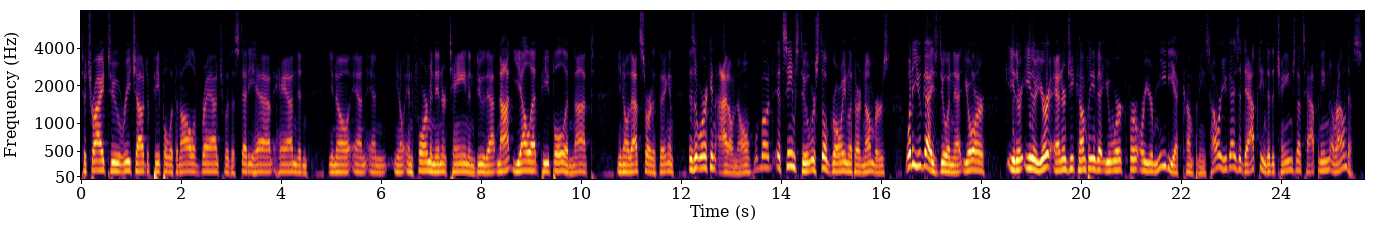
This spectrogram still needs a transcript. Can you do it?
to try to reach out to people with an olive branch, with a steady hand, hand, and you know, and and you know, inform and entertain and do that. Not yell at people and not you know that sort of thing. And is it working? I don't know, but it seems to. We're still growing with our numbers. What are you guys doing at your either either your energy company that you work for or your media companies? How are you guys adapting to the change that's happening around us?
